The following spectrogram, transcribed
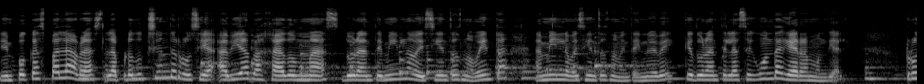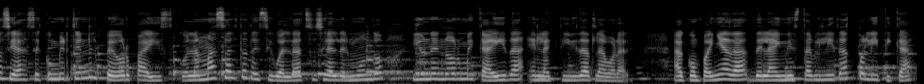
En pocas palabras, la producción de Rusia había bajado más durante 1990 a 1999 que durante la Segunda Guerra Mundial. Rusia se convirtió en el peor país con la más alta desigualdad social del mundo y una enorme caída en la actividad laboral, acompañada de la inestabilidad política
